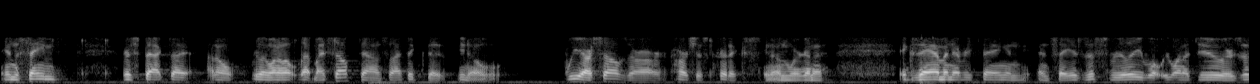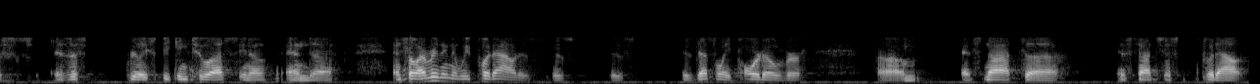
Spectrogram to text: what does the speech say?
in the same respect, I I don't really want to let myself down. So I think that you know, we ourselves are our harshest critics, you know, and we're gonna examine everything and, and say, is this really what we want to do, or is this is this really speaking to us? You know, and uh, and so everything that we put out is is is is definitely poured over. Um, it's not uh, it's not just put out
